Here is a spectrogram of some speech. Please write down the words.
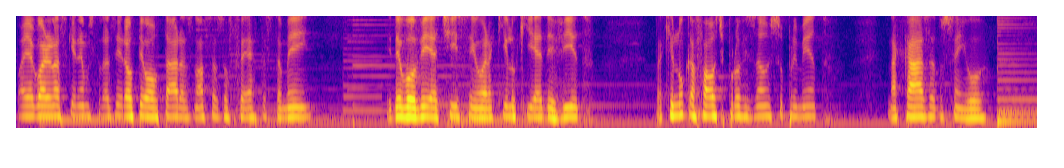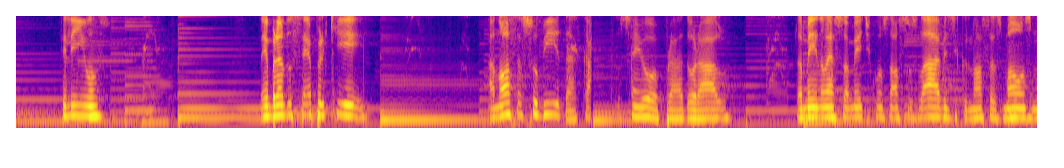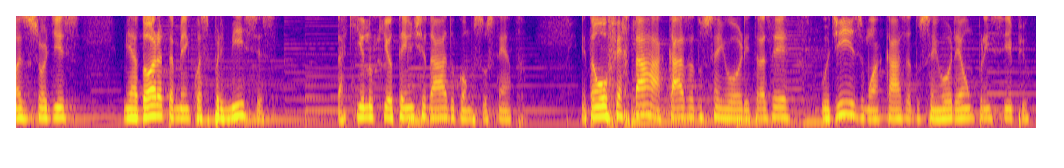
Pai, agora nós queremos trazer ao teu altar as nossas ofertas também e devolver a ti, Senhor, aquilo que é devido, para que nunca falte provisão e suprimento na casa do Senhor. Filhinho, lembrando sempre que a nossa subida à casa do Senhor para adorá-lo também não é somente com os nossos lábios e com nossas mãos, mas o Senhor diz: me adora também com as primícias daquilo que eu tenho te dado como sustento. Então, ofertar a casa do Senhor e trazer o dízimo à casa do Senhor é um princípio.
